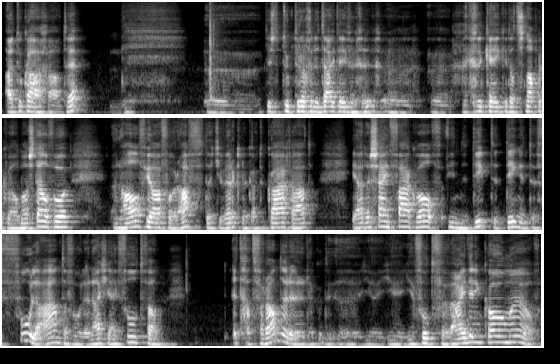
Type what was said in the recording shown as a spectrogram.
uit elkaar gaat. Hè? Eh, het is natuurlijk terug in de tijd even ge- eh, ge- gekeken, dat snap ik wel. Maar stel voor een half jaar vooraf dat je werkelijk uit elkaar gaat. Ja, er zijn vaak wel in de diepte dingen te voelen, aan te voelen. En als jij voelt van, het gaat veranderen. De- de- eh, je, je, je voelt verwijdering komen, of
